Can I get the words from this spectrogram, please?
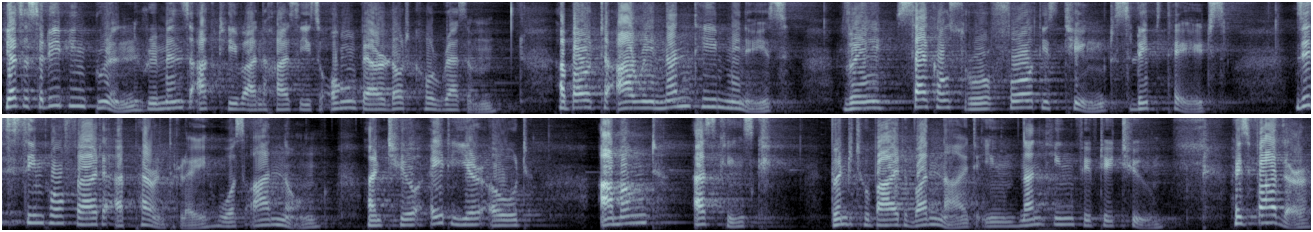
Yet the sleeping brain remains active and has its own biological rhythm. About every 90 minutes, we cycle through four distinct sleep states. This simple fact apparently was unknown until eight-year-old Armand Aserinsky went to bed one night in 1952. His father,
